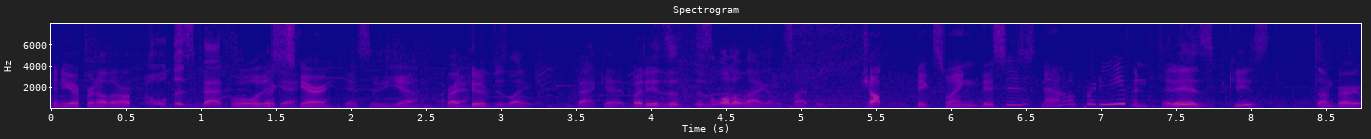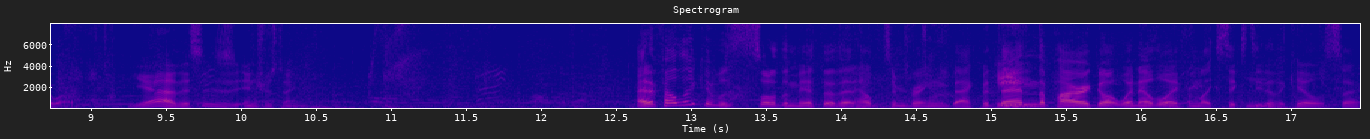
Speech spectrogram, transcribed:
and you go for another up, oh, this is bad. Oh, this okay. is scary. Yeah. This is yeah. Brad could have just like back air, but it's a, there's a lot of lag on the side B. Chop. Big swing. This is now pretty even. It is. Q's done very well. Yeah, this is interesting. And it felt like it was sort of the Mythra that helped him bring him back. But He- then the Pyra got went all the way from like 60 to Mm. the kills, so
